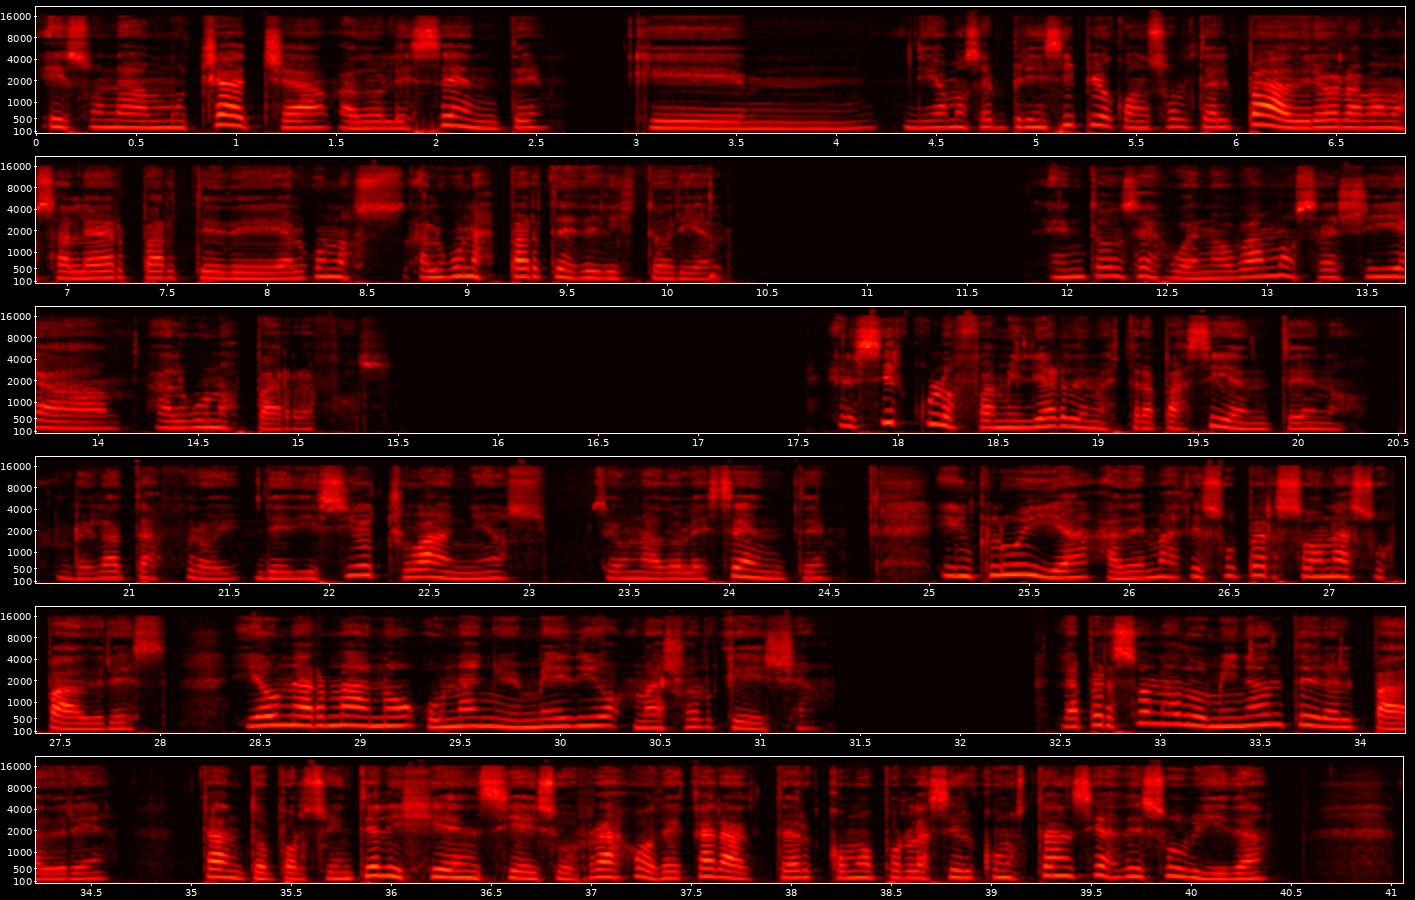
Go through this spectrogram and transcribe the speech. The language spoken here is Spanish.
es una muchacha adolescente que, mm, digamos, en principio consulta al padre. Ahora vamos a leer parte de algunos, algunas partes del historial. Entonces, bueno, vamos allí a algunos párrafos. El círculo familiar de nuestra paciente, nos relata Freud, de 18 años, sea un adolescente, incluía, además de su persona, a sus padres y a un hermano un año y medio mayor que ella. La persona dominante era el padre, tanto por su inteligencia y sus rasgos de carácter como por las circunstancias de su vida,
